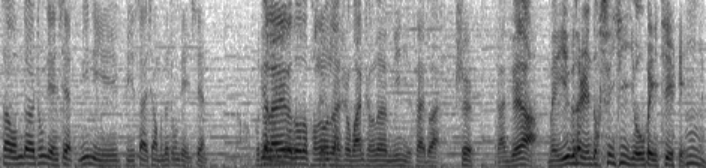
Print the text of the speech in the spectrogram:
在我们的终点线，迷你比赛项目的终点线，啊，越来越多的朋友呢是完成了迷你赛段，是感觉啊每一个人都是意犹未尽。嗯。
